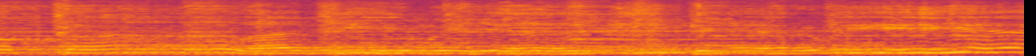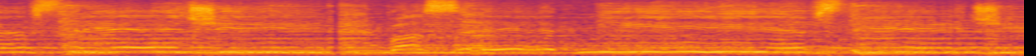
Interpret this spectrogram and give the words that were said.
Робко ловимые Первые встречи, последние встречи.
